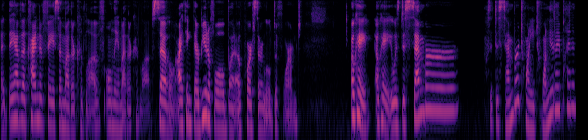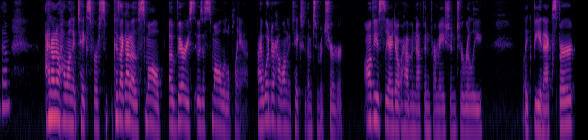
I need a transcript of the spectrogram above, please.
uh, they have the kind of face a mother could love, only a mother could love. So I think they're beautiful, but of course they're a little deformed. Okay, okay, it was December was it December 2020 that I planted them? I don't know how long it takes for because I got a small, a very, it was a small little plant. I wonder how long it takes for them to mature. Obviously, I don't have enough information to really like be an expert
